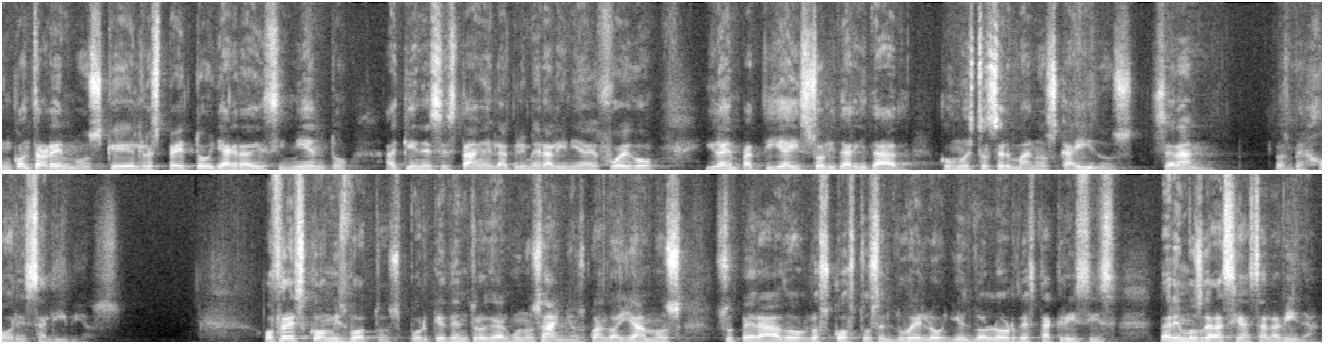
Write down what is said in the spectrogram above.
encontraremos que el respeto y agradecimiento a quienes están en la primera línea de fuego y la empatía y solidaridad con nuestros hermanos caídos serán los mejores alivios. Ofrezco mis votos porque dentro de algunos años, cuando hayamos superado los costos, el duelo y el dolor de esta crisis, daremos gracias a la vida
